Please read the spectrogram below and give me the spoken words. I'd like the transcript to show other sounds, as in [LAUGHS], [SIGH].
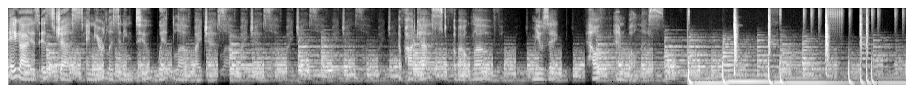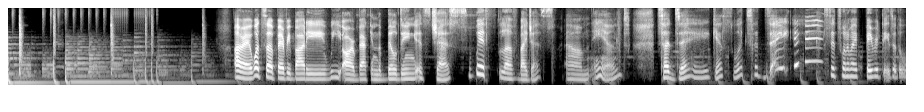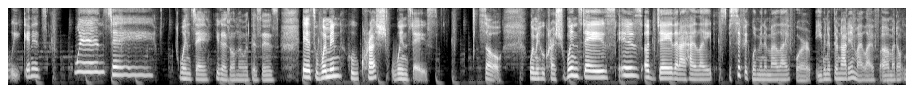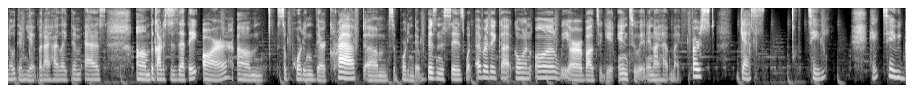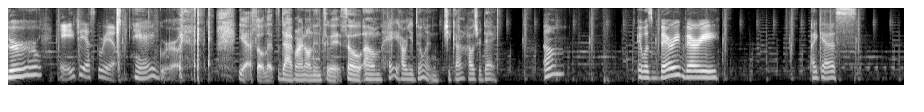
Hey guys, it's Jess, and you're listening to With Love by Jess. A podcast about love, music, health, and wellness. All right, what's up, everybody? We are back in the building. It's Jess with Love by Jess. Um, and today, guess what today is? It's one of my favorite days of the week, and it's Wednesday. Wednesday, you guys all know what this is. It's Women Who Crush Wednesdays. So, Women Who Crush Wednesdays is a day that I highlight specific women in my life, or even if they're not in my life, um, I don't know them yet, but I highlight them as um, the goddesses that they are, um, supporting their craft, um, supporting their businesses, whatever they got going on. We are about to get into it. And I have my first guest, Tavi. Hey, Tavi girl. Jess Grill. Hey, girl. [LAUGHS] yeah, so let's dive right on into it. So, um, hey, how are you doing, Chica? How's your day? Um, it was very, very, I guess,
